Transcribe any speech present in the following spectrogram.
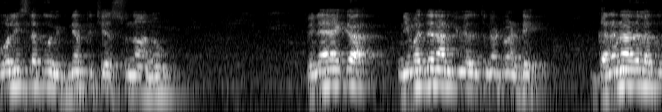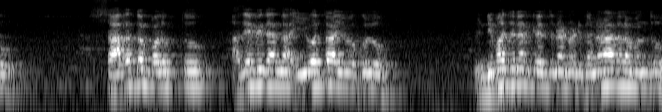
పోలీసులకు విజ్ఞప్తి చేస్తున్నాను. వినాయక నిమజ్జనానికి వెళ్తున్నటువంటి గణనాథులకు స్వాగతం పలుకుతూ అదేవిధంగా యువత యువకులు నిమజ్జనానికి వెళ్తున్నటువంటి గణనాథుల ముందు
